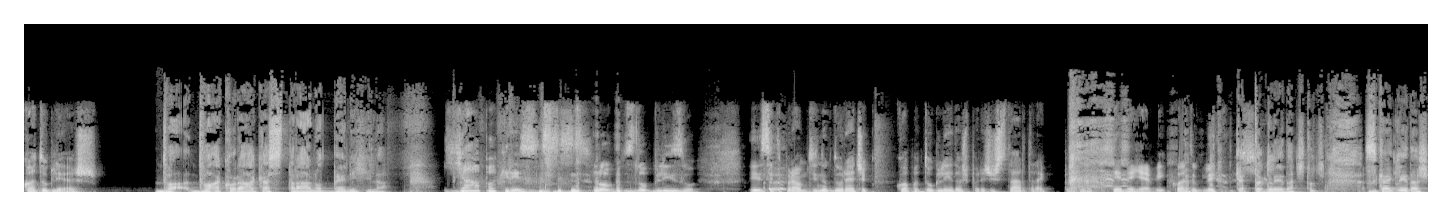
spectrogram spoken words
Ko to gledaš? Dva, dva koraka stran od Benny Hilla. Ja, pa res, zelo, zelo blizu. Se ti pravim, ti nekdo reče, ko pa to gledaš, pa rečeš Star Trek. Pa rečeš, Ne, jebi, ko to gledaš. Kaj to gledaš? Toč, zakaj gledaš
